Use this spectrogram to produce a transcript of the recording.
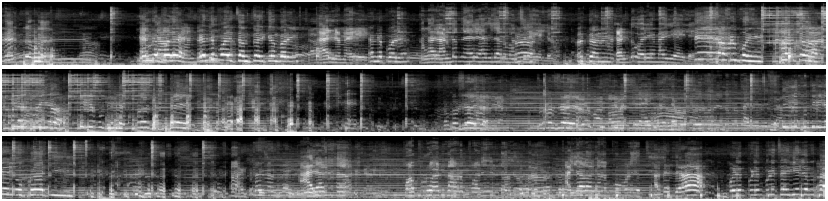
എന്നെ പോലെ എന്നെ പോലെ സംസാരിക്കാൻ പറയും. എന്നെ പോലെ. നിങ്ങൾ രണ്ടും നേരെ ആകില്ലെന്ന് മനസ്സിലായല്ലോ. എന്താണ്? രണ്ടും ഒരേ മാതിരി ആയില്ലേ അവിടെ പോയി. കേട്ടോ? കേറി അവിടെ പണിയുണ്ടല്ലോ അയാളങ്ങനെ അതല്ല പുളി പുളി പുളി ശരിയല്ലേ മുത്ത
